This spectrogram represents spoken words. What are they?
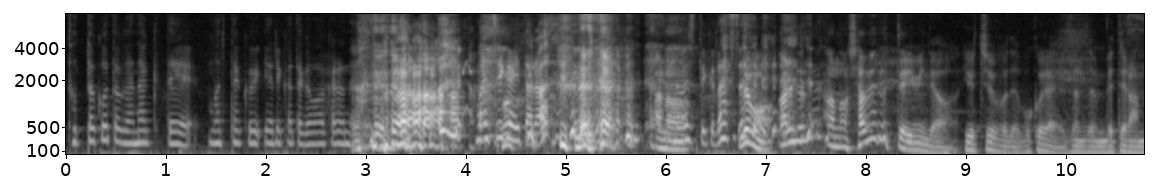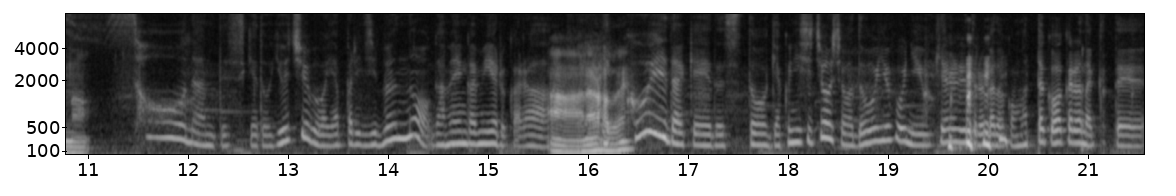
撮ったことがなくて全くやり方がわからない。間違えたら。あの直してください。でもあれだね。あの喋るっていう意味では YouTube で僕らより全然ベテランなそうなんですけど YouTube はやっぱり自分の画面が見えるからああなるほどね。声だけですと逆に視聴者はどういうふうに受けられてるかどうか 全く分からなくて。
